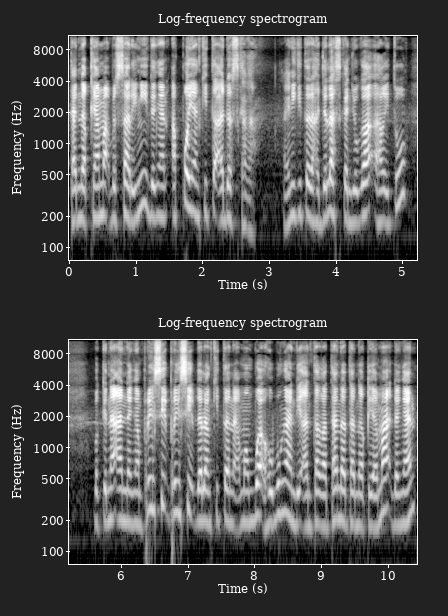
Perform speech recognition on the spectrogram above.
tanda kiamat besar ini dengan apa yang kita ada sekarang. Nah, ini kita dah jelaskan juga hari itu berkenaan dengan prinsip-prinsip dalam kita nak membuat hubungan di antara tanda-tanda kiamat dengan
